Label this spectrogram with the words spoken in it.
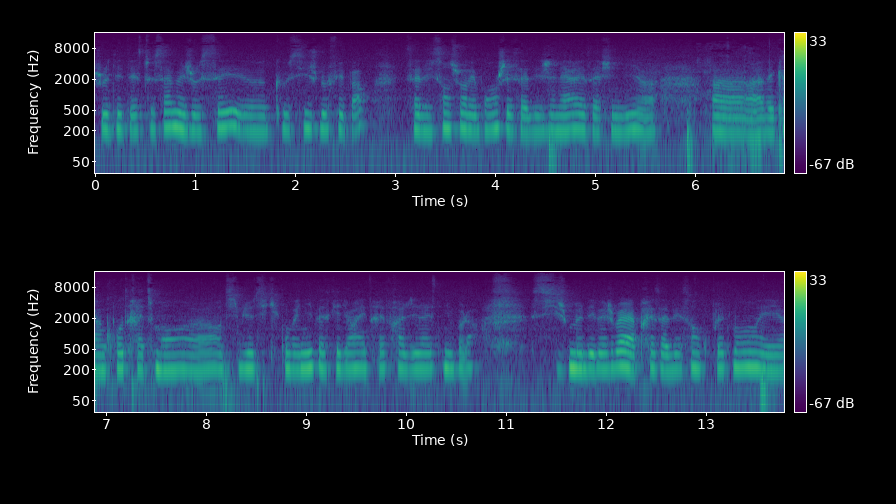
je déteste ça mais je sais euh, que si je le fais pas ça descend sur les branches et ça dégénère et ça finit euh, euh, avec un gros traitement antibiotique et compagnie parce qu'elle est très fragile à ce niveau là si je me dépêche pas après ça descend complètement et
